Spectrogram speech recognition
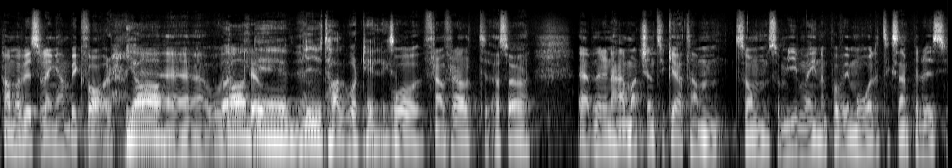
Hammarby så länge han blir kvar. Ja, eh, och, ja det blir ju ett halvår till. Liksom. Och framförallt, alltså, även i den här matchen tycker jag att han, som, som Jim var inne på vid målet exempelvis,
